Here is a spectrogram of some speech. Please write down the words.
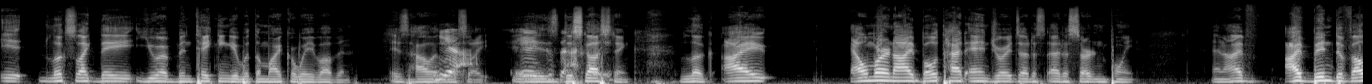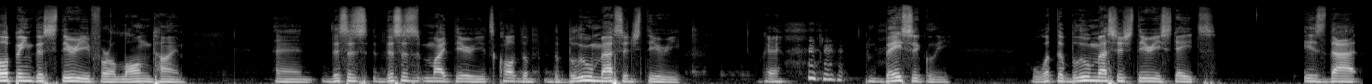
It looks like they you have been taking it with the microwave oven is how it Yeah, looks like. It is exactly. disgusting. Look, I Elmer and I both had androids at a, at a certain. And I've I've been developing this theory for a long time. And this is this is my theory. It's called the the blue message theory. Okay? Basically, what the blue message theory states is that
